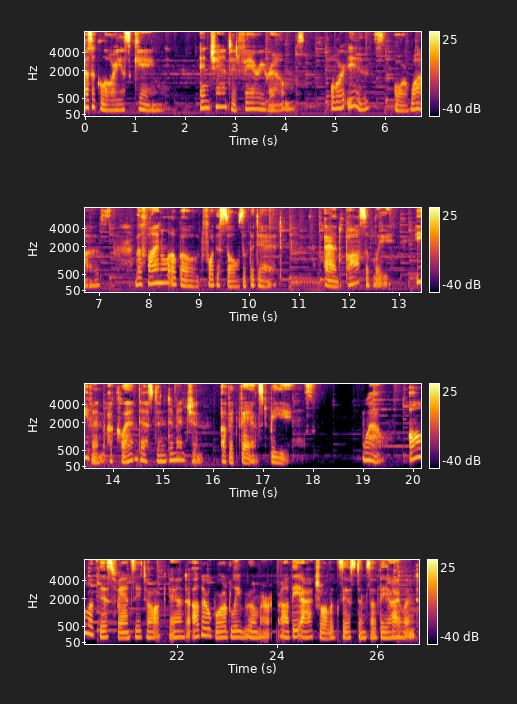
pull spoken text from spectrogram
as a glorious king, enchanted fairy realms, or is, or was, the final abode for the souls of the dead, and possibly even a clandestine dimension of advanced beings. Well, all of this fancy talk and otherworldly rumor of the actual existence of the island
